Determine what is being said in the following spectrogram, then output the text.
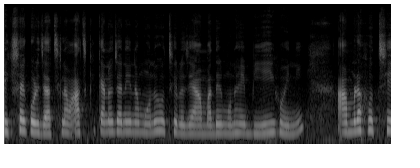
রিক্সায় করে যাচ্ছিলাম। আজকে কেন জানি না মনে হচ্ছিল যে আমাদের মনে হয় বিয়েই হয়নি। আমরা হচ্ছে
